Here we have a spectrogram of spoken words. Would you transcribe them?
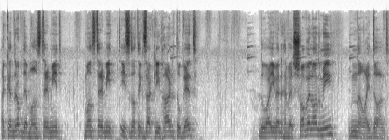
I can drop the monster meat. Monster meat is not exactly hard to get. Do I even have a shovel on me? No, I don't.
